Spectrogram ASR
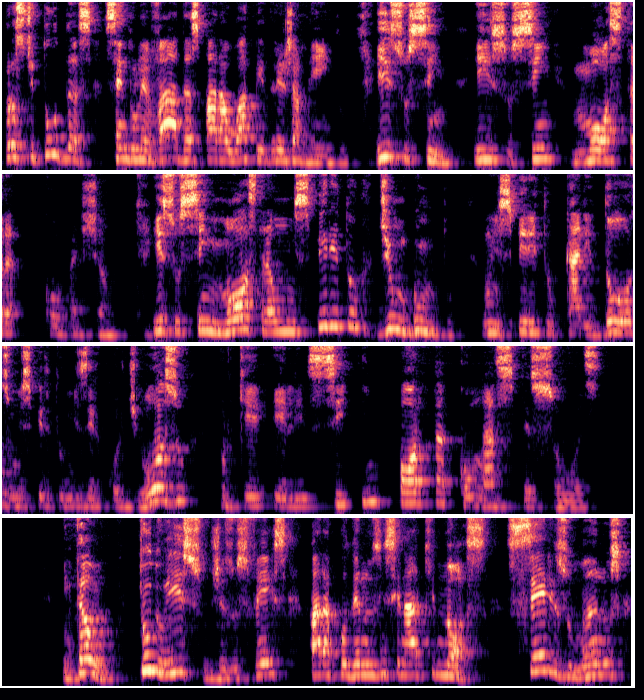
prostitutas sendo levadas para o apedrejamento. Isso sim, isso sim mostra compaixão. Isso sim mostra um espírito de ubuntu, um espírito caridoso, um espírito misericordioso, porque ele se importa com as pessoas. Então, tudo isso Jesus fez para poder nos ensinar que nós, seres humanos,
